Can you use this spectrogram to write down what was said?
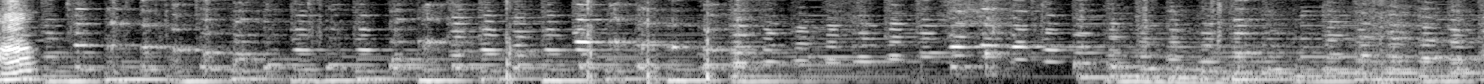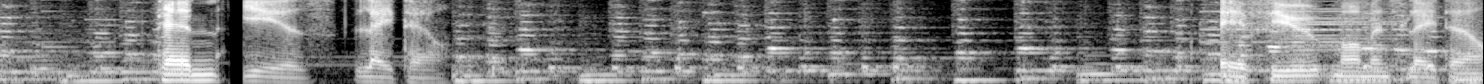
Huh? Ten years later. A few moments later.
